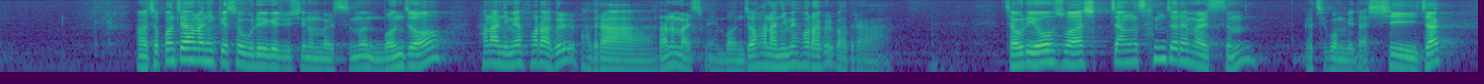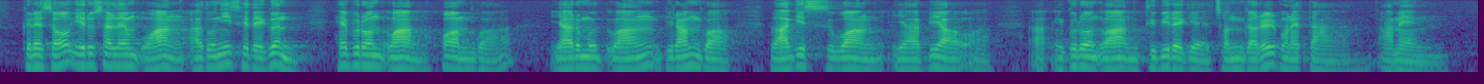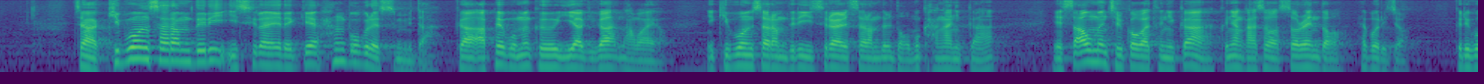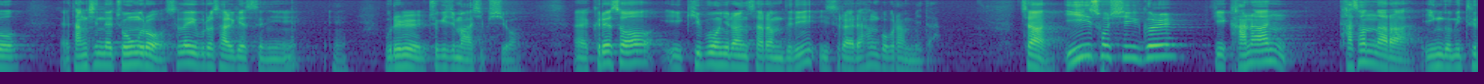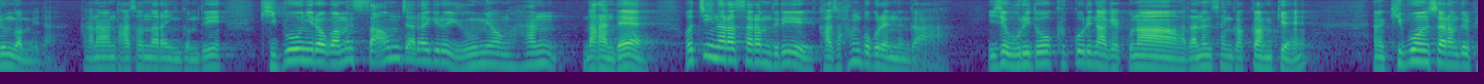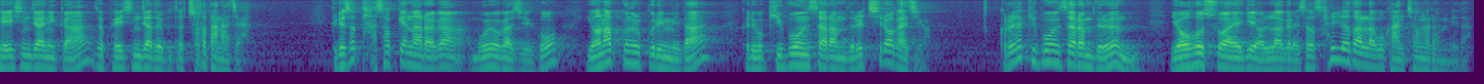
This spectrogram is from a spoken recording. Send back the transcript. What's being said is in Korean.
아, 첫 번째 하나님께서 우리에게 주시는 말씀은 먼저 하나님의 허락을 받으라라는 말씀이에요. 먼저 하나님의 허락을 받으라. 자, 우리 여호수아 10장 3절의 말씀 같이 봅니다. 시작. 그래서 예루살렘 왕 아도니 세덱은 헤브론 왕 호암과 야르뭇 왕 비람과 라기스 왕 야비아와 아, 에그론 왕 드빌에게 전가를 보냈다. 아멘. 자, 기브온 사람들이 이스라엘에게 항복을 했습니다. 그 앞에 보면 그 이야기가 나와요. 이 기브온 사람들이 이스라엘 사람들 너무 강하니까 예, 싸우면 질 것 같으니까 그냥 가서 서렌더 해버리죠. 그리고 예, 당신 내 종으로 슬레이브로 살겠으니 예, 우리를 죽이지 마십시오. 예, 그래서 이 기브온이라는 사람들이 이스라엘에 항복을 합니다. 자, 이 소식을 이 가나안 다섯 나라 임금이 들은 겁니다. 가나안 다섯 나라 임금들이 기브온이라고 하면 싸움 잘하기로 유명한 나라인데 어찌 이 나라 사람들이 가서 항복을 했는가? 이제 우리도 그 꼴이 나겠구나라는 생각과 함께 어, 기부원 사람들 배신자니까 저 배신자들부터 처단하자. 그래서 다섯 개 나라가 모여가지고 연합군을 꾸립니다. 그리고 기부원 사람들을 치러 가지요. 그러자 기부원 사람들은 여호수아에게 연락을 해서 살려달라고 간청을 합니다.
